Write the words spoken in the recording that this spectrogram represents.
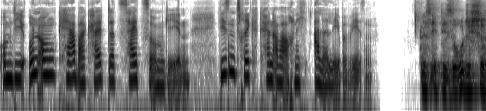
um die Unumkehrbarkeit der Zeit zu umgehen. Diesen Trick können aber auch nicht alle Lebewesen. Das episodische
